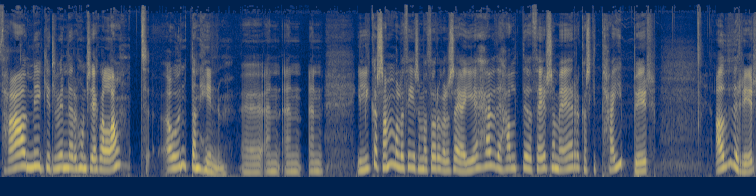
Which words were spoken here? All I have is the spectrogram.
það mikill vinnir hún sé eitthvað langt á undan hinnum en, en, en ég líka sammála því sem að Þóru var að segja ég hefði haldið að þeir sem eru kannski tæpir aðrir,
